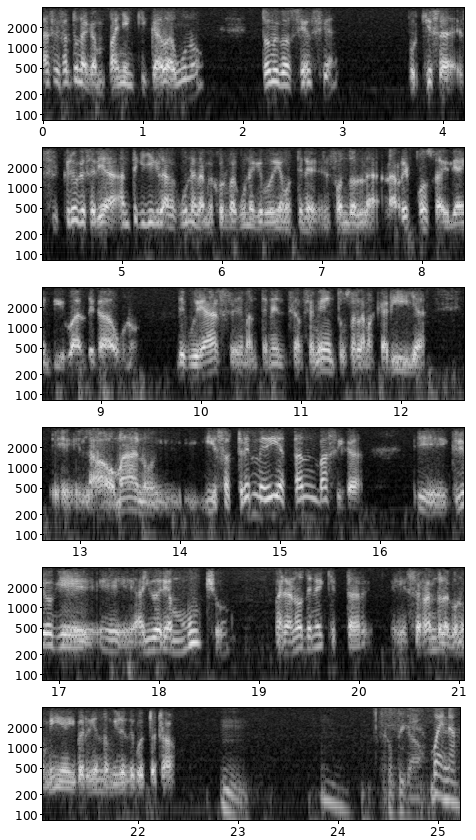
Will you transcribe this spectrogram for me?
hace falta una campaña en que cada uno tome conciencia, porque esa creo que sería, antes que llegue la vacuna, la mejor vacuna que podríamos tener, en el fondo, la, la responsabilidad individual de cada uno, de cuidarse, de mantener el distanciamiento, usar la mascarilla, eh, lavado mano y, esas tres medidas tan básicas eh, creo que eh, ayudarían mucho para no tener que estar eh, cerrando la economía y perdiendo miles de puestos de trabajo. Mm. Complicado. Bueno,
